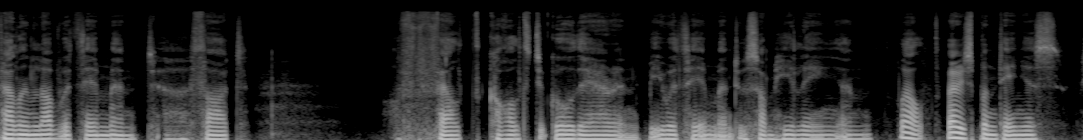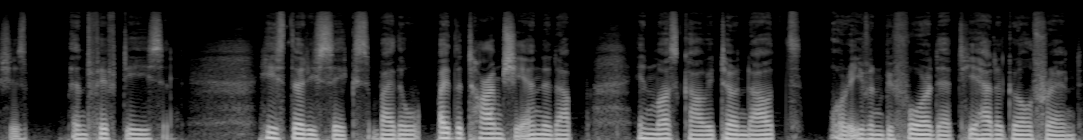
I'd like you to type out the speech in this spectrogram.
fell in love with him and uh, thought, felt called to go there and be with him and do some healing. And well, very spontaneous. She's in 50s and he's 36. By the by the time she ended up in Moscow, it turned out, or even before that, he had a girlfriend,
